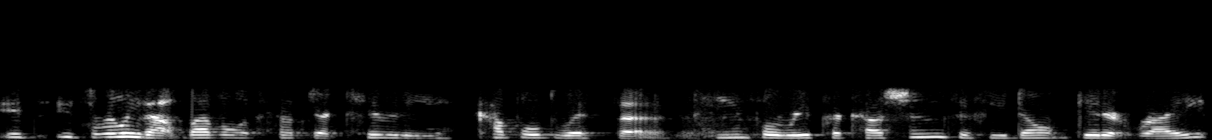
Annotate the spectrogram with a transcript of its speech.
it's it's really that level of subjectivity coupled with the painful repercussions if you don't get it right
